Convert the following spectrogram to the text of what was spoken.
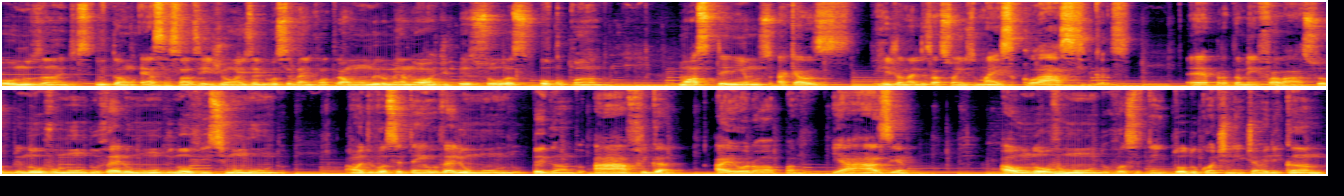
ou nos Andes. Então, essas são as regiões onde você vai encontrar um número menor de pessoas ocupando. Nós teríamos aquelas regionalizações mais clássicas é, para também falar sobre Novo Mundo, Velho Mundo e Novíssimo Mundo, onde você tem o Velho Mundo pegando a África, a Europa e a Ásia. Ao Novo Mundo você tem todo o continente americano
